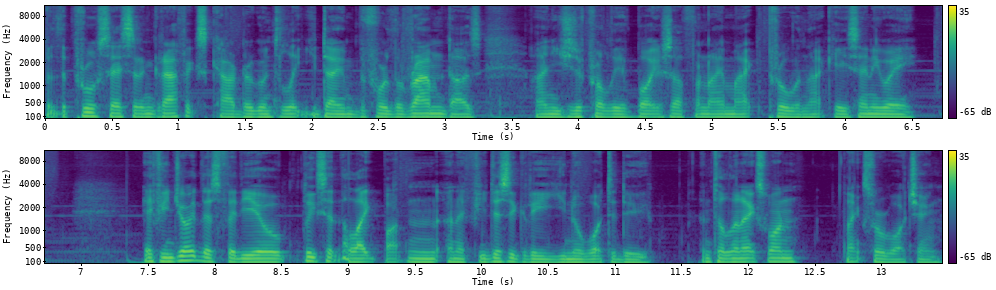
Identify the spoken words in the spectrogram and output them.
but the processor and graphics card are going to let you down before the RAM does, and you should have probably have bought yourself an iMac Pro in that case anyway. If you enjoyed this video, please hit the like button, and if you disagree, you know what to do. Until the next one, Thanks for watching.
